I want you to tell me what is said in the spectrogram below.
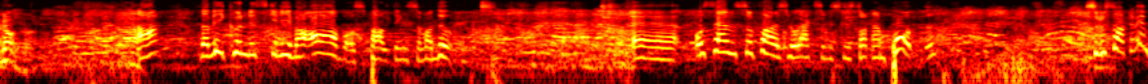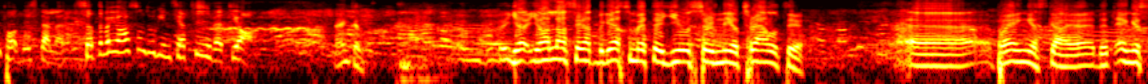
Bra. Ja, där vi kunde skriva av oss på allting som var dumt. Eh, och sen så föreslog Axel att vi skulle starta en podd. Så då startade vi en podd istället. Så att det var jag som tog initiativet, ja. Enkelt. Jag, jag har lanserat ett begrepp som heter user neutrality. Eh, på engelska. eh, Det är ett engelsk,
